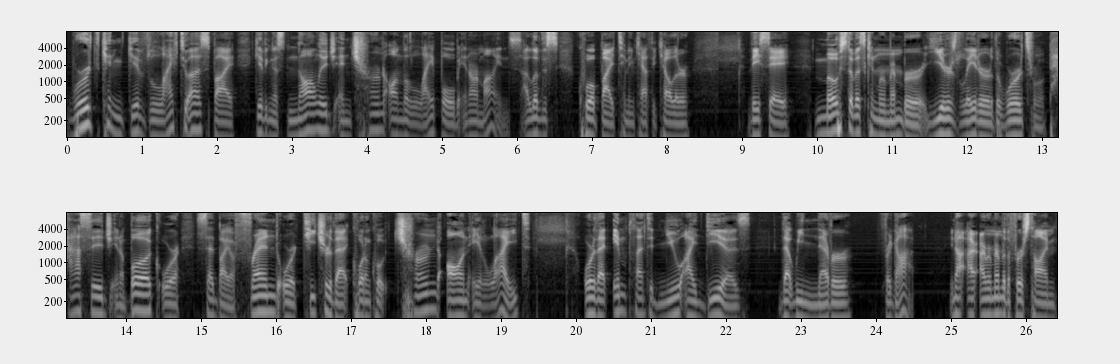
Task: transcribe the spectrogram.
Words can give life to us by giving us knowledge and turn on the light bulb in our minds. I love this quote by Tim and Kathy Keller. They say, most of us can remember years later the words from a passage in a book or said by a friend or a teacher that quote unquote turned on a light or that implanted new ideas that we never forgot. You know, I, I remember the first time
